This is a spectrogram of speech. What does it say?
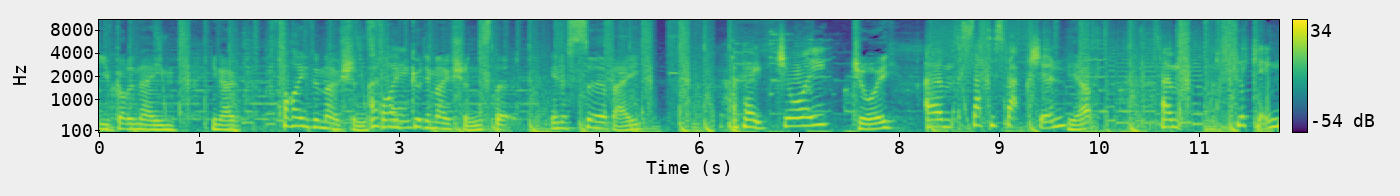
you've got to name, you know, five emotions, Okay. five good emotions that in a survey, Okay, joy, joy, um, satisfaction, yep, um, flicking.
